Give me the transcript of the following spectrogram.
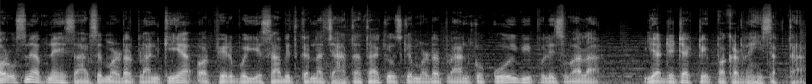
और उसने अपने हिसाब से मर्डर प्लान किया और फिर वो ये साबित करना चाहता था कि उसके मर्डर प्लान को कोई भी पुलिस वाला या डिटेक्टिव पकड़ नहीं सकता।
